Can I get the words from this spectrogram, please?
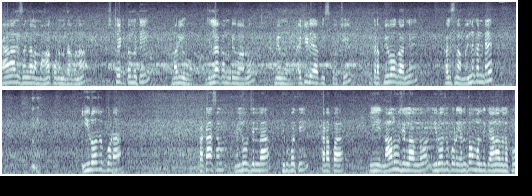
యానాది సంఘాల మహాకూటమి తరపున స్టేట్ కమిటీ మరియు జిల్లా కమిటీ వారు మేము ఐటీడీ ఆఫీస్కి వచ్చి ఇక్కడ పిఓ గారిని కలిసినాము. ఎందుకంటే ఈరోజు కూడా ప్రకాశం నెల్లూరు జిల్లా తిరుపతి కడప ఈ నాలుగు జిల్లాల్లో ఈరోజు కూడా ఎంతోమందికి అనాథులకు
